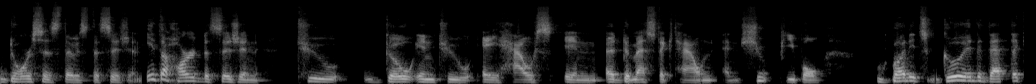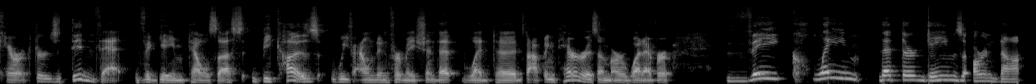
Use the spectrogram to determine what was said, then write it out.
endorses those decisions. It's a hard decision to go into a house in a domestic town and shoot people, but it's good that the characters did that, the game tells us, because we found information that led to stopping terrorism or whatever. They claim that their games are not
